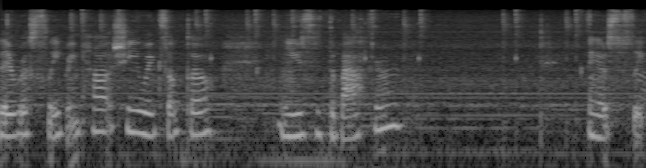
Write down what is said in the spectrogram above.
Okay, they were both sleeping. How she wakes up though and uses the bathroom and goes to sleep.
